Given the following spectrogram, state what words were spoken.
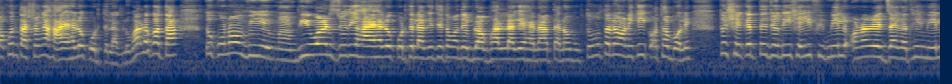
তখন তার সঙ্গে হাই হ্যালো করতে লাগল। ভালো কথা। তো কোনো ভিউয়ার্স যদি হাই হ্যালো করতে লাগে যে তোমাদের ব্লগ ভালো লাগে হ্যাঁ না, তেন মুক্ত তাহলে অনেকেই কথা বলে। তো সেক্ষেত্রে যদি সেই ফিমেল ওনারের জায়গা থেকে মেল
